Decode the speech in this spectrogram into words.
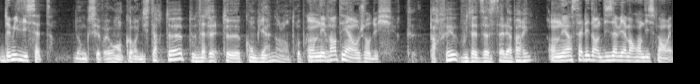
2017. Donc, c'est vraiment encore une start-up. Vous êtes euh, combien dans l'entreprise? On est 21 aujourd'hui. Parfait. Vous êtes installé à Paris? On est installé dans le 19e arrondissement, oui.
